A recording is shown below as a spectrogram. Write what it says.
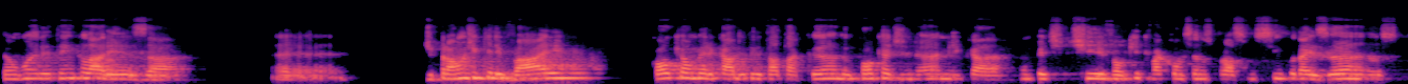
Então, quando ele tem clareza é, de para onde que ele vai, qual que é o mercado que ele está atacando, qual que é a dinâmica competitiva, o que, que vai acontecer nos próximos 5, 10 anos.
